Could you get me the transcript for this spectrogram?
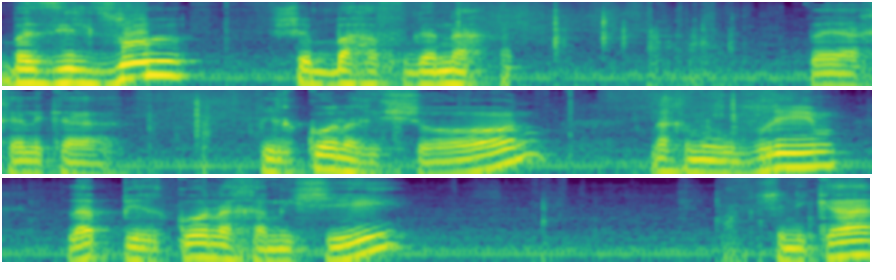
בזלזול שבהפגנה. זה היה החלק הפרקון הראשון. אנחנו עוברים לפרקון החמישי, שנקרא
